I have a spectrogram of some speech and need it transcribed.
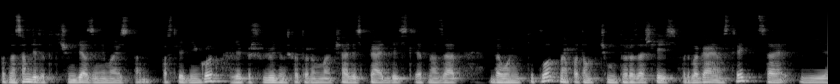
вот на самом деле то, чем я занимаюсь там последний год, я пишу людям, с которыми мы общались 5-10 лет назад довольно-таки плотно, а потом почему-то разошлись. Предлагаем встретиться и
